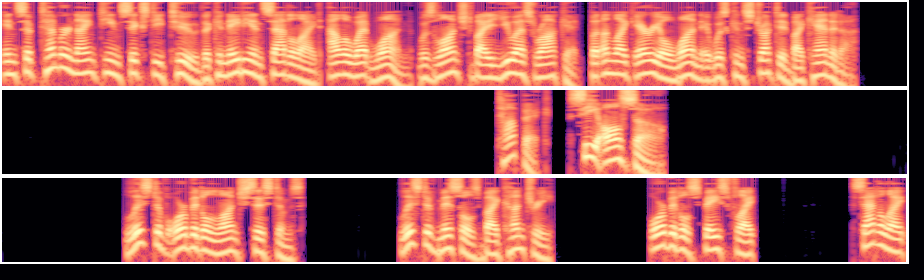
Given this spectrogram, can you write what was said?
In September 1962 the Canadian satellite, Alouette 1, was launched by a U.S. rocket, but unlike Ariel 1 it was constructed by Canada. See also. List of orbital launch systems. List of missiles by country. Orbital spaceflight. Satellite.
